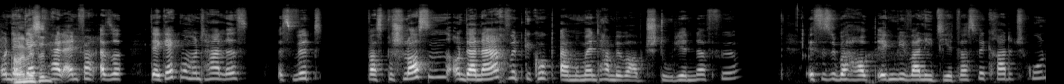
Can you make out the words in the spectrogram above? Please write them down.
Und der Aber wir Gag sind- halt einfach, also der Gag momentan ist, es wird was beschlossen und danach wird geguckt, ah, Moment, haben wir überhaupt Studien dafür? Ist es überhaupt irgendwie validiert, was wir gerade tun?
